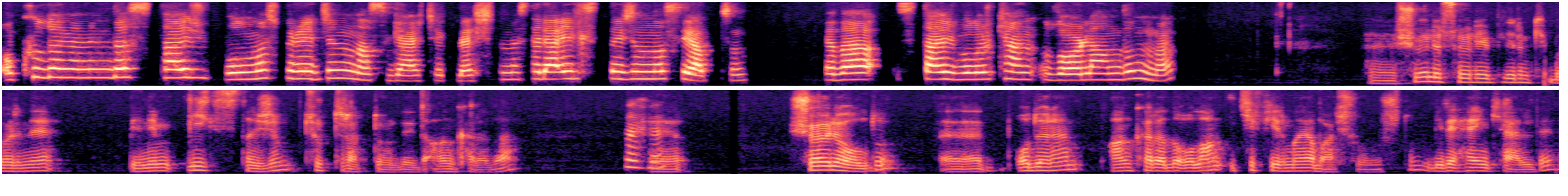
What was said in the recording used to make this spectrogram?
okul döneminde staj bulma sürecin nasıl gerçekleşti? Mesela ilk stajını nasıl yaptın? Ya da staj bulurken zorlandın mı? Ee, şöyle söyleyebilirim ki Barine benim ilk stajım Türk Traktör'deydi Ankara'da. Hı hı. Ee, şöyle oldu. Ee, o dönem Ankara'da olan iki firmaya başvurmuştum. Biri Henkel'di.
